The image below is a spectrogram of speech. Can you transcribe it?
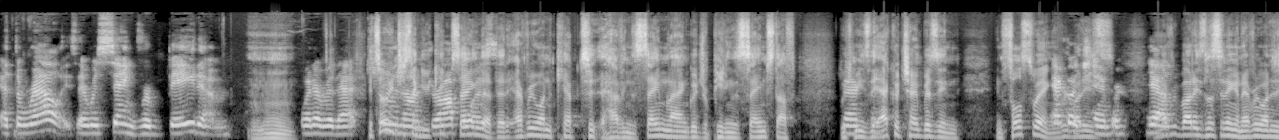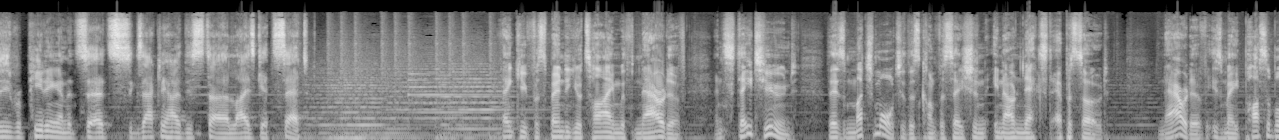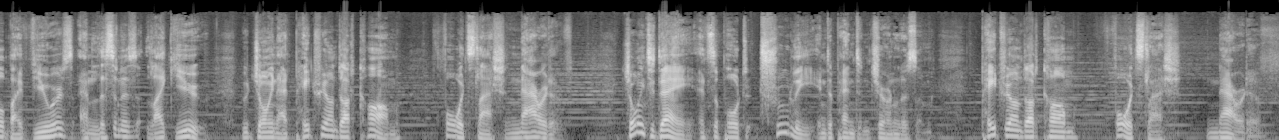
at the rallies. They were saying verbatim hmm whatever that. It's so interesting. You keep saying was. that that everyone kept having the same language, repeating the same stuff, which means the echo chamber's in in full swing. Echo everybody's chamber. Yeah. everybody's listening and everyone is repeating, and it's it's exactly how these uh, lies get set. Thank you for spending your time with Narativ, and stay tuned. There's much more to this conversation in our next episode. Narativ is made possible by viewers and listeners like you who join at patreon.com forward slash narativ. Join today and support truly independent journalism. Patreon.com forward slash narativ.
